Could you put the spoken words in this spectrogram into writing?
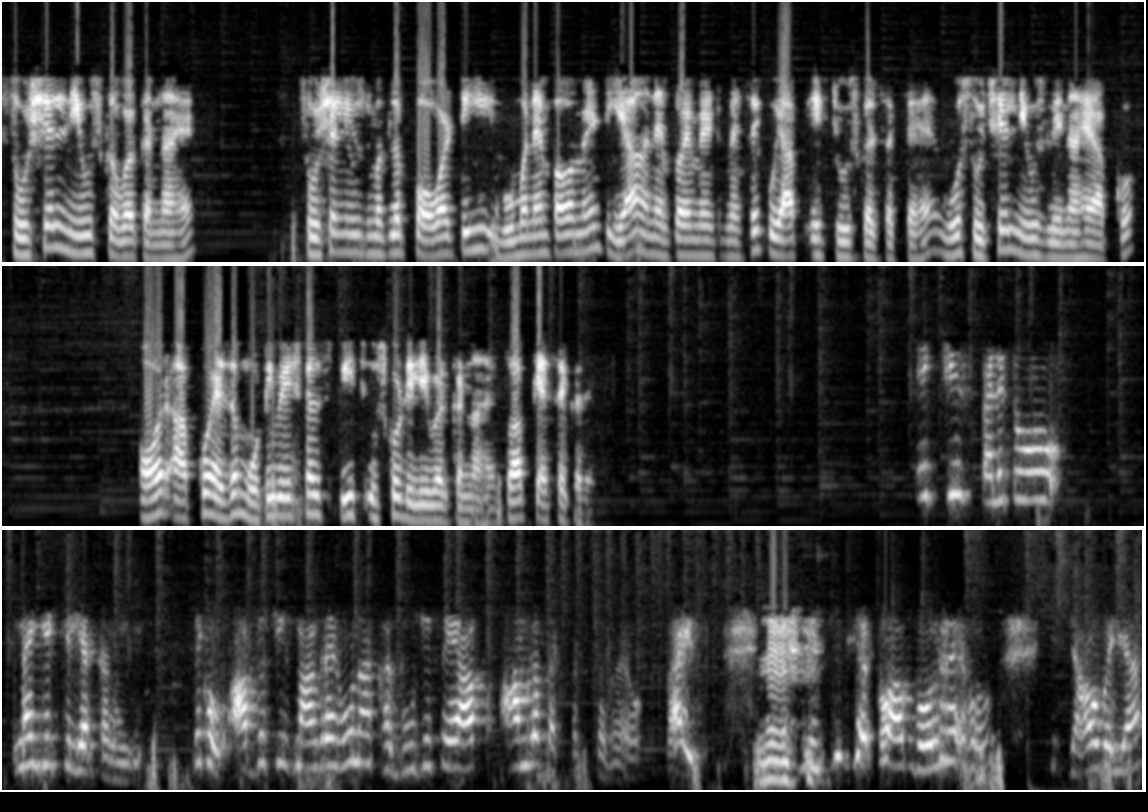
सोशल न्यूज़ कवर करना है। सोशल न्यूज़ मतलब पॉवर्टी वुमेन एम्पावरमेंट या अनएम्प्लॉयमेंट में से कोई आप एक चूज़ कर सकते हैं वो सोशल न्यूज़ लेना है आपको और आपको एज अ मोटिवेशनल स्पीच उसको डिलीवर करना है तो आप कैसे करेंगे एक चीज़ पहले तो मैं ये क्लियर करूँगी देखो आप जो चीज़ मांग रहे हो ना खरबूजे से आप आमरस एक्सपेक्ट कर रहे हो राइट हम्म। को आप बोल रहे हो कि जाओ भैया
